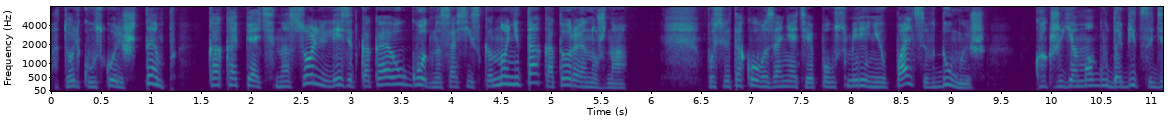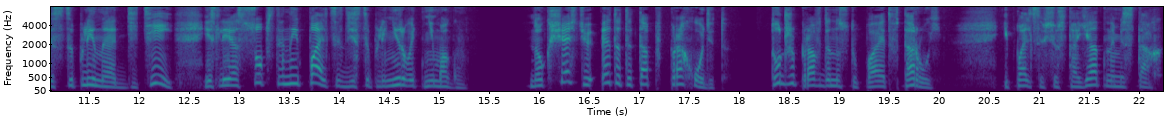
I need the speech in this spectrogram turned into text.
А только ускоришь темп, как опять на соль лезет какая угодно сосиска, но не та, которая нужна. После такого занятия по усмирению пальцев думаешь — как же я могу добиться дисциплины от детей, если я собственные пальцы дисциплинировать не могу? Но, к счастью, этот этап проходит. Тут же, правда, наступает второй. И пальцы все стоят на местах,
